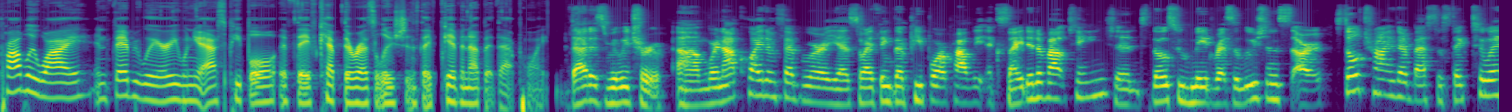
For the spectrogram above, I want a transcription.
probably why in February, when you ask people if they've kept their resolutions, they've given up at that point. That is really true. Um, we're not quite in February yet. So I think that people are probably excited about change. And those who've made resolutions are still trying their best to stick to it.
